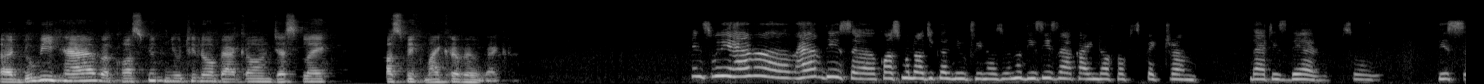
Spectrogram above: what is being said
Uh, do we have a cosmic neutrino background just like cosmic microwave background? Since we have uh, have these uh, cosmological neutrinos, you know, this is a kind of a spectrum that is there. So this,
